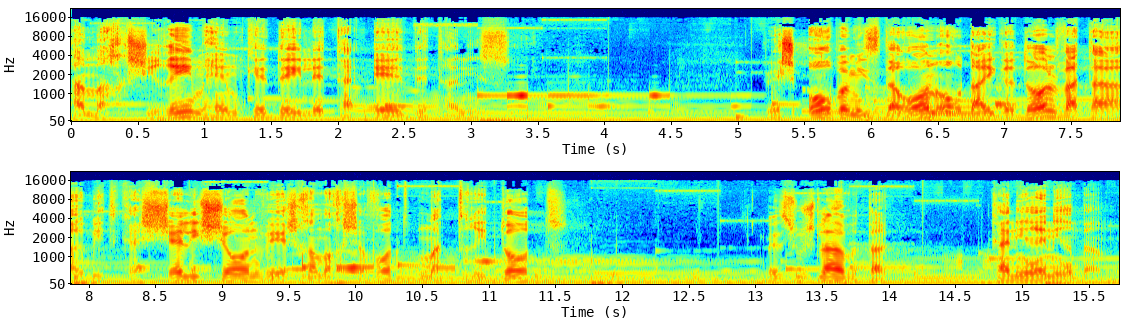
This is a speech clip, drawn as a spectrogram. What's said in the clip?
המכשירים הם כדי לתעד את הניסוי. ויש אור במסדרון, אור די גדול, ואתה מתקשה לישון ויש לך מחשבות מטרידות. באיזשהו שלב אתה כנראה נרדם.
